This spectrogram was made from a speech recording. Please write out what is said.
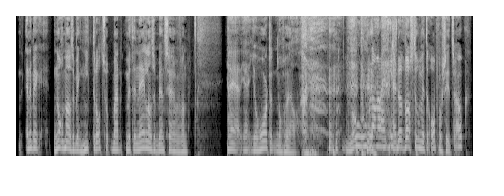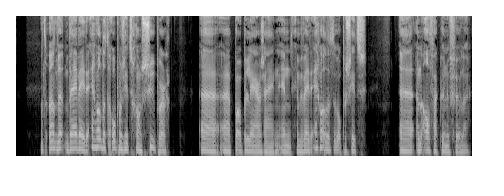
En daar ben ik, nogmaals, daar ben ik niet trots op. Maar met de Nederlandse band zeggen we van. Ja, ja, ja je hoort het nog wel. Maar hoe, hoe belangrijk is En dat was toen met de opposites ook. Want- wij weten echt wel dat de opposites gewoon super eh, eh, populair zijn. En, en we weten echt wel dat de opposites eh, een alfa kunnen vullen.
